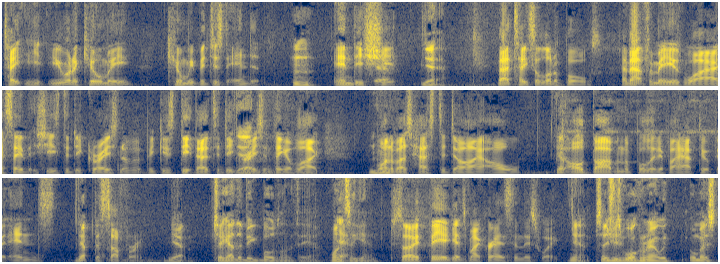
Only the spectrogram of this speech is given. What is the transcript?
Take you, you want to kill me, kill me, but just end it. Mm. End this shit." Yeah. That takes a lot of balls, and that for me is why I say that she's the Dick Grayson of it because Di- that's a Dick Yeah. Grayson thing of like, one of us has to die. I'll Yep. I'll dive on the bullet if I have to if it ends Yep. the suffering. Yeah. Check out the big balls on Thea once Yeah. again. So Thea gets my Cranston this week. Yeah. So she's walking around with almost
